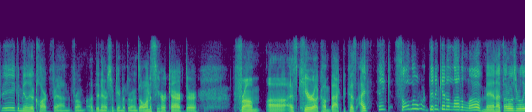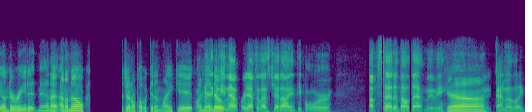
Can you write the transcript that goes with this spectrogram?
big Emilia Clarke fan from uh, Daenerys from Game of Thrones. I want to see her character from uh, as Qi'ra come back because I think Solo didn't get a lot of love, man. I thought it was really underrated, man. I, I don't know. The general public didn't like it. Well, I mean, I it came out right after Last Jedi, and people were upset about that movie. Yeah, It kind of like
